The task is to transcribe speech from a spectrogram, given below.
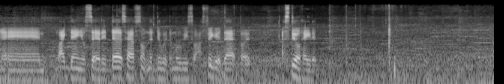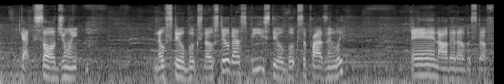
and like Daniel said it does have something to do with the movie so I figured that but I still hate it. Got the saw joint. No steel books though. Still got speed steel book surprisingly. And all that other stuff.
